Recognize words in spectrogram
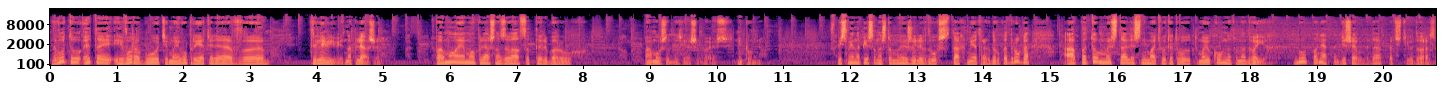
Вот у этой его работе, моего приятеля в Тель-Авиве, на пляже. По-моему, пляж назывался Тель-Барух, а может быть, я ошибаюсь, не помню. В письме написано, что мы жили в двухстах метрах друг от друга, а потом мы стали снимать вот эту вот мою комнату на двоих. Ну, понятно, дешевле, да, почти в два раза.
